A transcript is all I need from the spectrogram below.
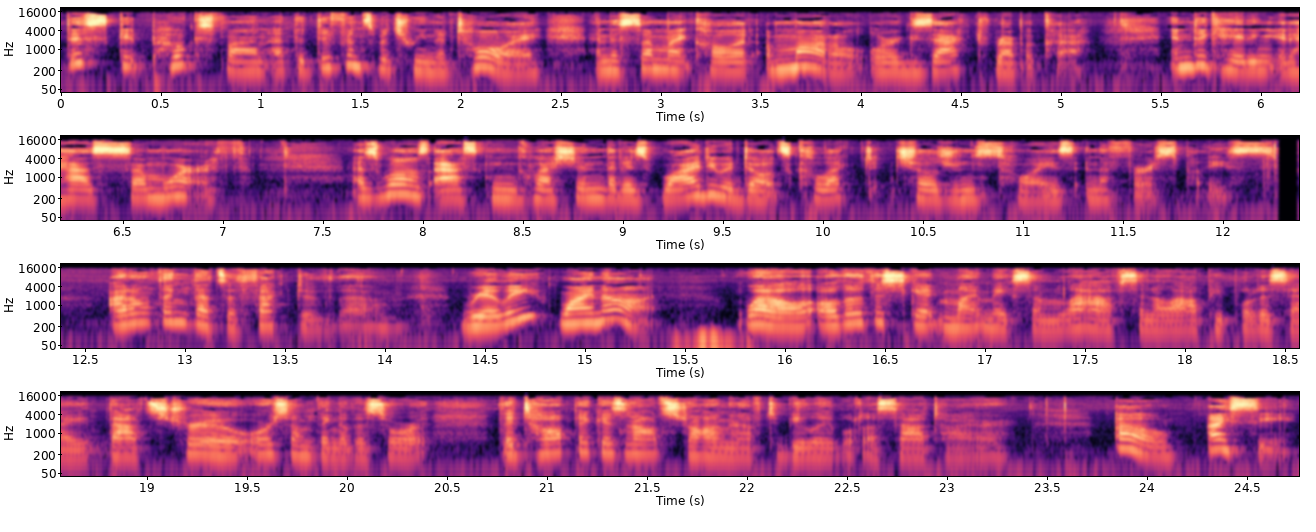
This skit pokes fun at the difference between a toy and, as some might call it, a model or exact replica, indicating it has some worth as well as asking a question that is why do adults collect children's toys in the first place? I don't think that's effective, though. Really? Why not? Well, although the skit might make some laughs and allow people to say, that's true, or something of the sort, the topic is not strong enough to be labeled a satire. Oh, I see.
